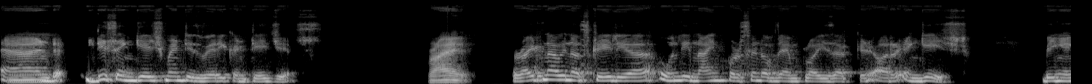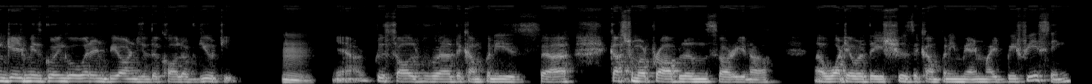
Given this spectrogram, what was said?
And mm. disengagement is very contagious. Right. Right now in Australia, only 9% of the employees are, are engaged. Being engaged means going over and beyond the call of duty. Mm. Yeah, to solve uh, the company's uh, customer problems or you know uh, whatever the issues the company may, might be facing.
